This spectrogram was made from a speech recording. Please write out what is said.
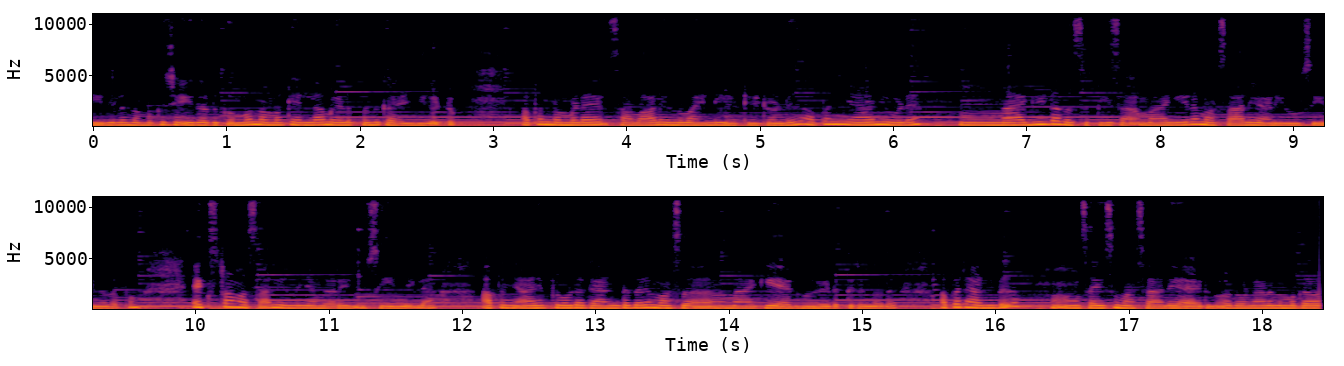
രീതിയിൽ നമുക്ക് ചെയ്തെടുക്കുമ്പോൾ നമുക്ക് എല്ലാം എളുപ്പം കഴിഞ്ഞ് കിട്ടും. അപ്പം നമ്മുടെ സവാള ഒന്ന് വഴണ്ടി കിട്ടിയിട്ടുണ്ട്. അപ്പം ഞാനിവിടെ മാഗിയുടെ റെസിപ്പീസ് മാഗിയുടെ മസാലയാണ് യൂസ് ചെയ്യുന്നത്. അപ്പം എക്സ്ട്രാ മസാലയൊന്നും ഞാൻ വേറെ യൂസ് ചെയ്യുന്നില്ല. അപ്പം ഞാനിപ്പോൾ ഇവിടെ രണ്ട് തരം മസാ മാഗി ആയിരുന്നു എടുത്തിരുന്നത്. അപ്പോൾ രണ്ട് സൈസ് മസാലയായിരുന്നു. അതുകൊണ്ടാണ് നമുക്ക് ആ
